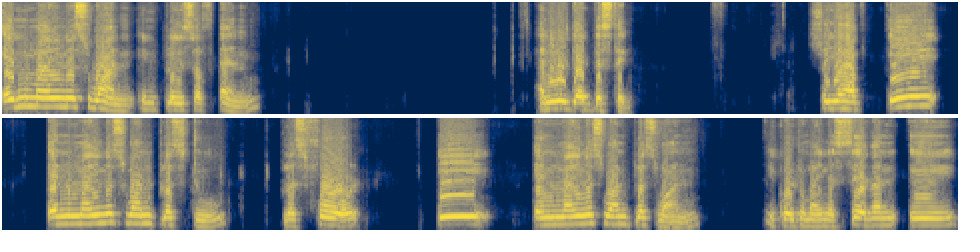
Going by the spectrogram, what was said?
n minus 1 in place of n and you will get this thing. So you have a n minus 1 plus 2 plus 4 a n minus 1 plus 1 equal to minus 7 a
